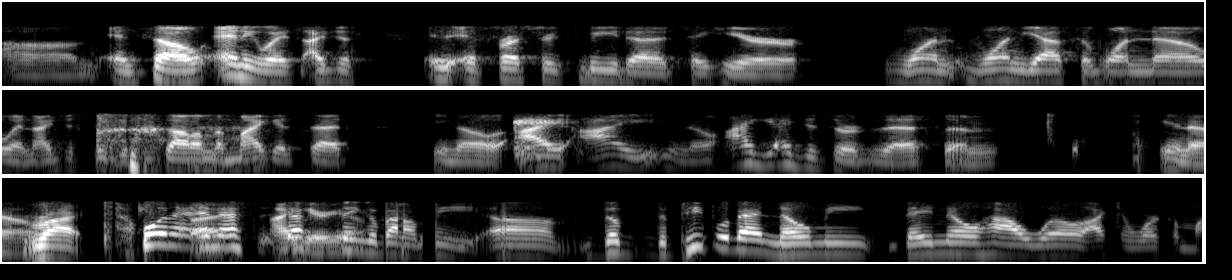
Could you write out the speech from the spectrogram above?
Um, and so, anyways, I just it, it frustrates me to to hear one one yes and one no. And I just think if you got on the mic and said, you know, I I you know I I deserve this and you know right well and that's that's the you. thing about me um the the people that know me they know how well i can work a mic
